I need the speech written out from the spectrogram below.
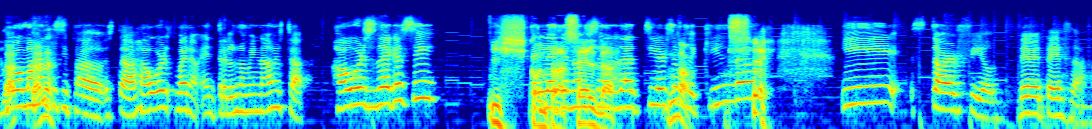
El juego más dale. anticipado está Howard, bueno, entre los nominados está Howard's Legacy, Ish, The contra Legend Zelda. of Zelda Tears No. of the Kingdom y Starfield de Bethesda.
